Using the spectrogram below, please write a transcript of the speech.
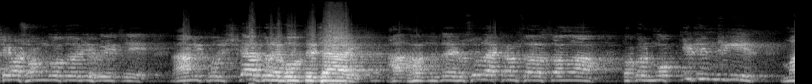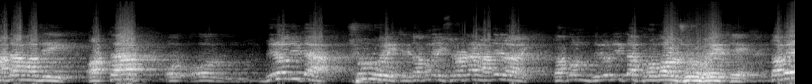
সেবা সংঘ তৈরি হয়েছে। আমি পরিষ্কার করে বলতে চাই রসুল আকরাম সাল্লাহ তখন মক্কি জিন্দিগির মাদামাদি, অর্থাৎ বিরোধিতা শুরু হয়েছে। তখন এই সুরাটা নাজিল হয় তখন বিরোধিতা প্রবল শুরু হয়েছে। তবে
